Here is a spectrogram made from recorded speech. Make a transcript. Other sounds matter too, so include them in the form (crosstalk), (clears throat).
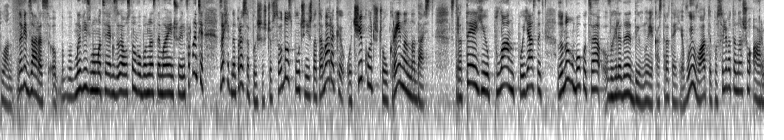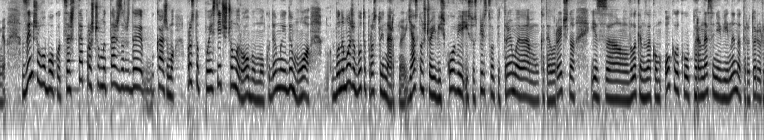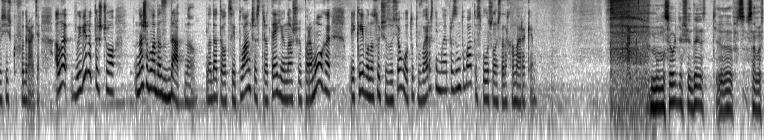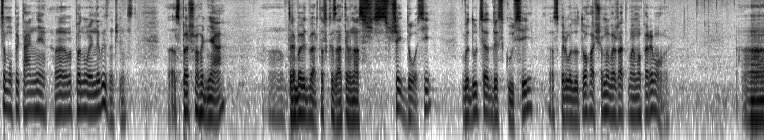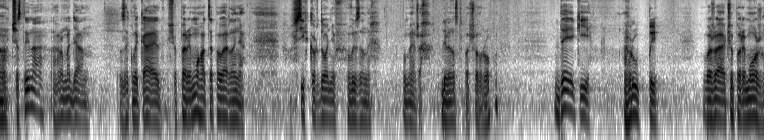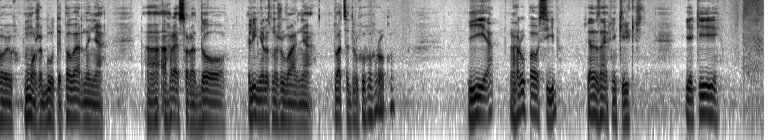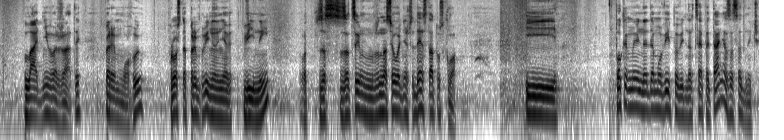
план. Навіть зараз ми візьмемо це як за основу, бо в нас немає іншої інформації. Західна преса пише, що все одно Сполучені Штати Америки очікують, що Україна надасть стратегію, план, пояснить. З одного боку, це виглядає дивно, яка стратегія воювати, посилювати нашу армію. З іншого боку, це ж те, про що ми теж завжди кажемо. Просто поясніть, що ми робимо, куди ми йдемо, бо не може бути просто інертною. Ясно, що і військові, і суспільство підтримує категорично із е, великим знаком оклику перенесення війни на територію Російської Федерації. Але ви вірите, що наша влада здатна надати оцей план чи стратегію нашої перемоги, який вона судячи з усього тут у вересні має презентувати в Сполучених Штатах Америки? Ну, на сьогоднішній день е, саме в цьому питанні е, панує невизначеність. Е, З першого дня, треба відверто сказати, у нас ще й досі ведуться дискусії з приводу того, що ми вважатимемо перемогою. Е, Частина громадян закликає, що перемога це повернення всіх кордонів, визнаних у межах 91-го року. Деякі групи вважають, що переможною може бути повернення агресора до лінії розмежування 22-го року. Є група осіб, я не знаю їхню кількість, які ладні вважати перемогою просто припинення війни. От за, за цим на сьогоднішній день статус-кво. І поки ми не дамо відповідь на це питання засадниче,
